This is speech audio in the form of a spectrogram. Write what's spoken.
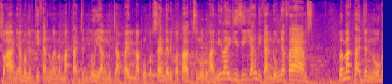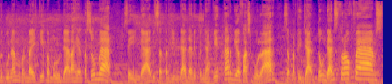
Soalnya memiliki kandungan lemak tak jenuh yang mencapai 50% dari total keseluruhan nilai gizi yang dikandungnya fams. Lemak tak jenuh berguna memperbaiki pembuluh darah yang tersumbat, sehingga bisa terhindar dari penyakit kardiovaskular seperti jantung dan stroke fams.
